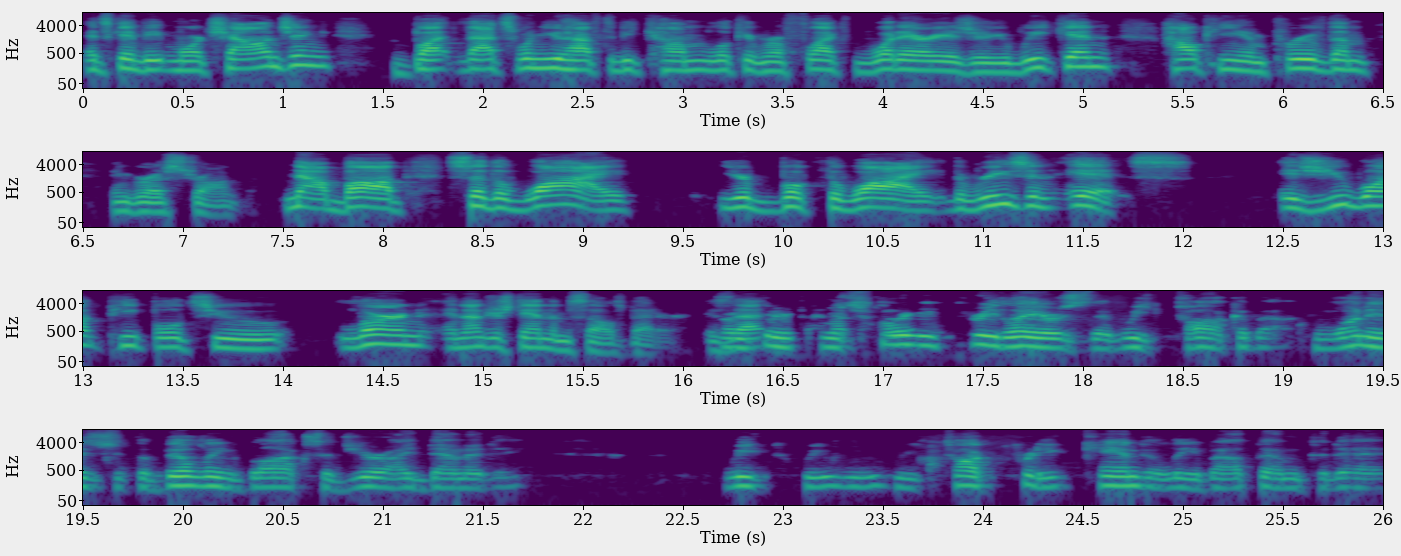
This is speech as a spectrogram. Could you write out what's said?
It's going to be more challenging, but that's when you have to become look and reflect what areas are you weak in, how can you improve them and grow stronger. Now, Bob, so the why, your book, The Why, the reason is, is you want people to learn and understand themselves better. Is right, that there's three three layers that we talk about. One is the building blocks of your identity we, we, we talked pretty candidly about them today,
